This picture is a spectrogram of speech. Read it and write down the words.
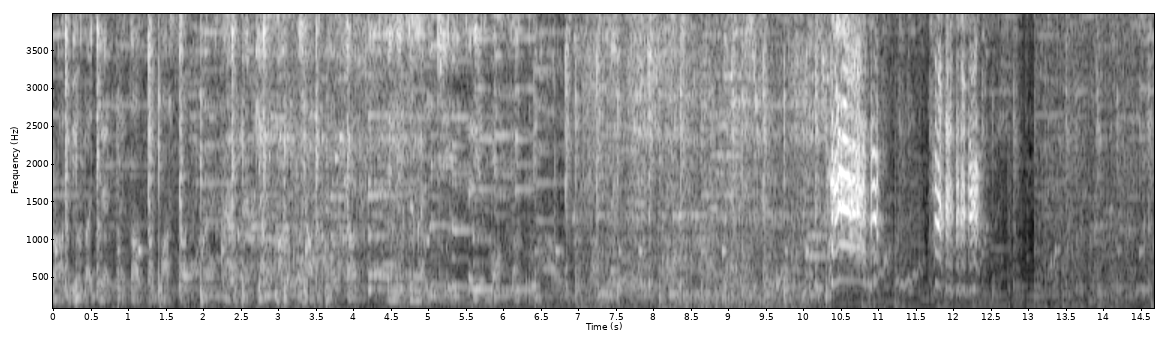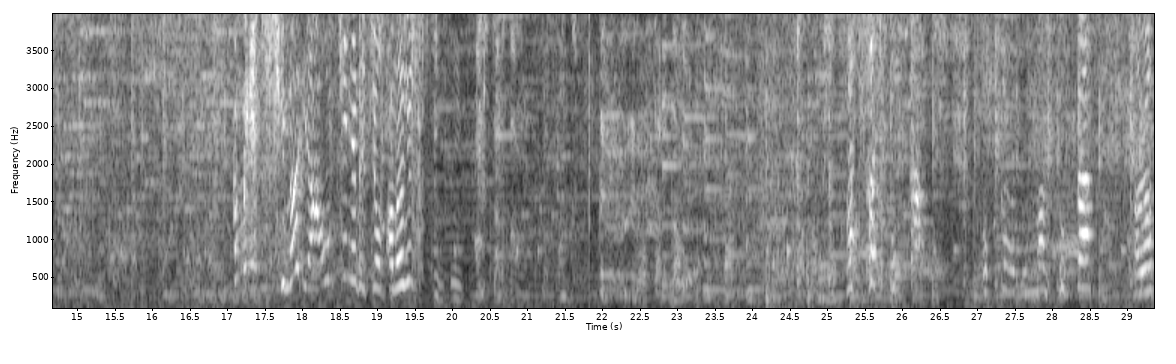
Radyoda cefet altta basat Sen rap yapma yap alsat Seni dümenci seni vasat besiyorsun ananı sikeyim seni Amsterdam Rotterdam Haş haş hukka. Hukka duman hukka. Arap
